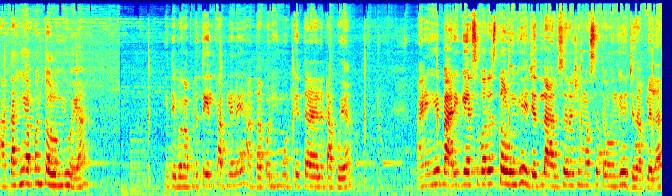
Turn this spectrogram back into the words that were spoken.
आता हे आपण तळून घेऊया. इथे बघा आपलं तेल तापलेलं आहे. आता आपण हे मुटके तळायला टाकूया. आणि हे बारीक गॅसवरच तळून घ्यायचेत लालसर असे मस्त तळून घ्यायचेत आपल्याला.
